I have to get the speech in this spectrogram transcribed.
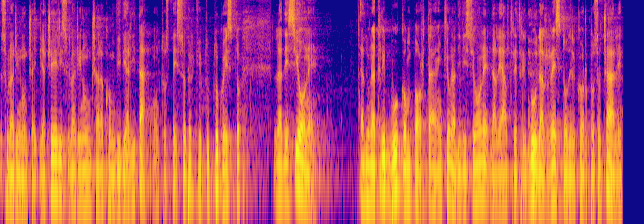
sulla rinuncia ai piaceri, sulla rinuncia alla convivialità, molto spesso perché tutto questo, l'adesione ad una tribù comporta anche una divisione dalle altre tribù, dal resto del corpo sociale.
